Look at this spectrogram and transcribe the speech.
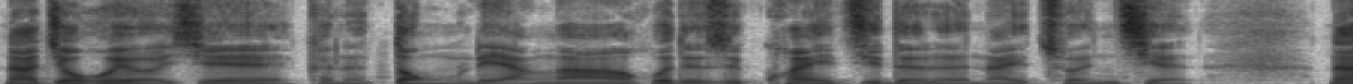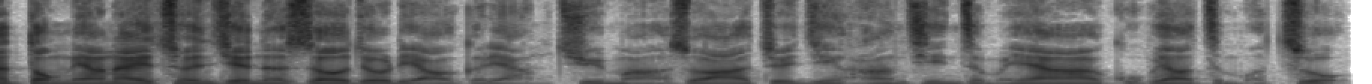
那就会有一些可能董粮啊，或者是会计的人来存钱。那董娘来存钱的时候就聊个两句嘛，说啊最近行情怎么样啊，股票怎么做？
